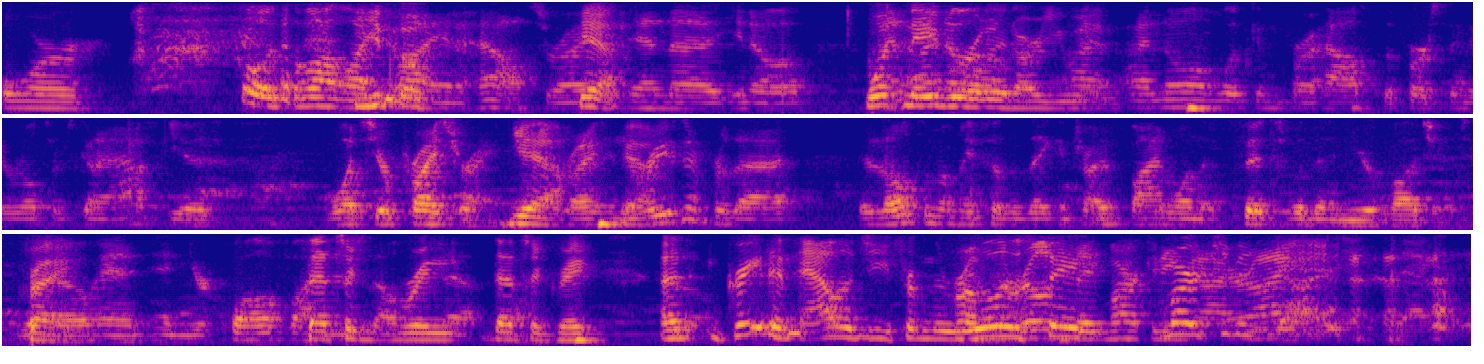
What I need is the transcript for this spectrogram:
or Well, it's a lot like you know, buying a house, right? Yeah. And uh, you know, What I- I neighborhood I'm- are you I, in? I know I'm looking for a house. The first thing the realtor's going to ask you is, "What's your price range?" Yeah, Right. And yeah. the reason for that is ultimately so that they can try to find one that fits within your budget. You Right. Know, and and you're qualifying. That's a great. that That's a great. A great analogy from the, From real, the real estate, estate marketing guy, right? Exactly.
